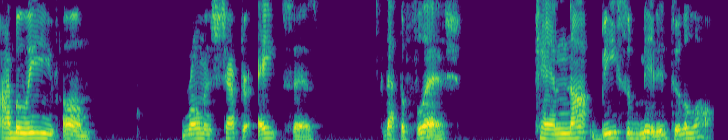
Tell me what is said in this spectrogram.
I believe um, Romans chapter 8 says that the flesh cannot be submitted to the law.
